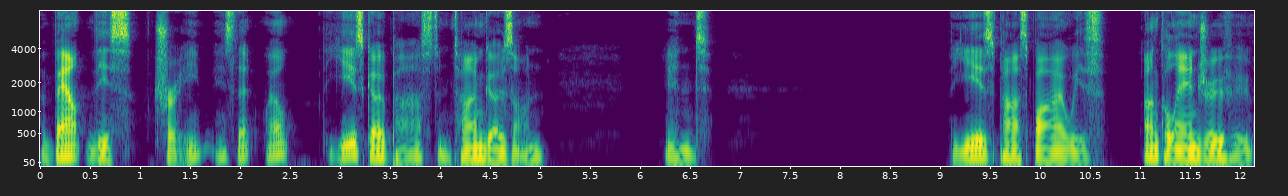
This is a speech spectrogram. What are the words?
about this tree is that, well, the years go past and time goes on, and the years pass by with Uncle Andrew, who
